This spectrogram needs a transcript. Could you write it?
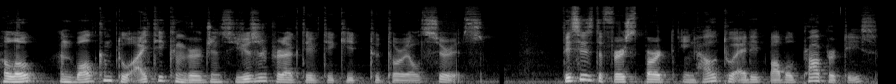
Hello and welcome to IT Convergence User Productivity Kit tutorial series. This is the first part in how to edit bubble properties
